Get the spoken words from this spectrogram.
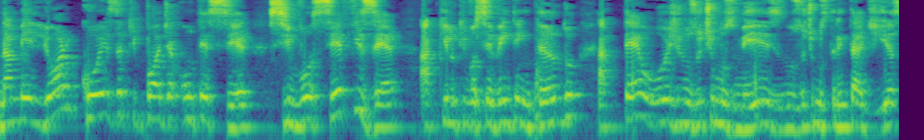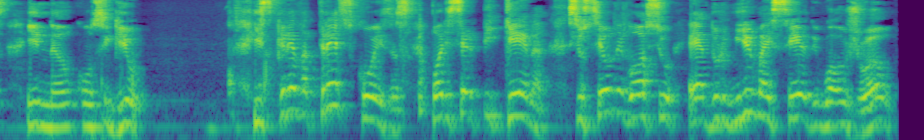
na melhor coisa que pode acontecer se você fizer aquilo que você vem tentando até hoje, nos últimos meses, nos últimos 30 dias e não conseguiu. Escreva três coisas, pode ser pequena. Se o seu negócio é dormir mais cedo, igual o João,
